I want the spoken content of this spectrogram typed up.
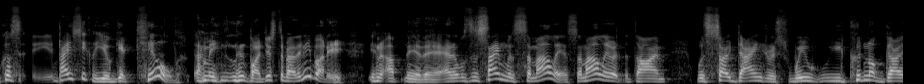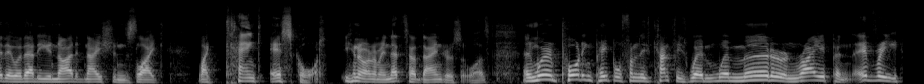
because eh, basically you'll get killed. I mean, by just about anybody, you know, up near there. And it was the same with Somalia. Somalia at the time was so dangerous. We you could not go there without a United Nations like like tank escort. You know what I mean? That's how dangerous it was. And we're importing people from these countries where, where murder and rape and every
